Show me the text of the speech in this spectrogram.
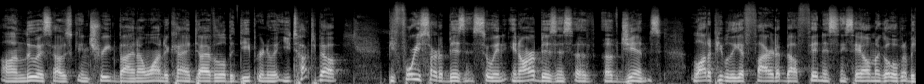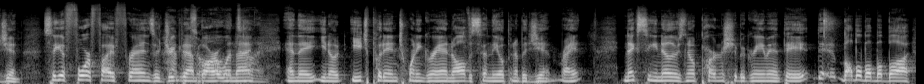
on Lewis I was intrigued by, and I wanted to kind of dive a little bit deeper into it. You talked about before you start a business. So in, in our business of, of gyms, a lot of people, they get fired up about fitness and they say, oh, I'm going to go open up a gym. So they get four or five friends, they're drinking at a bar one night time. and they, you know, each put in 20 grand and all of a sudden they open up a gym, right? Next thing you know, there's no partnership agreement. They, they blah, blah, blah, blah, blah.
